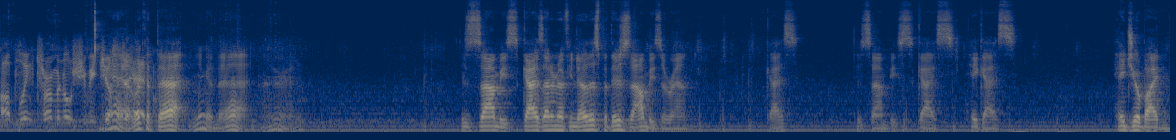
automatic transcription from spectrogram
Uplink terminal should be just Yeah, ahead. look at that. Look at that. Alright. There's zombies. Guys, I don't know if you know this, but there's zombies around. Guys. There's zombies. Guys. Hey, guys. Hey, Joe Biden.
